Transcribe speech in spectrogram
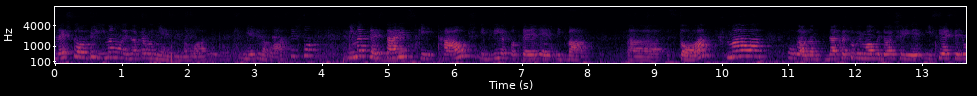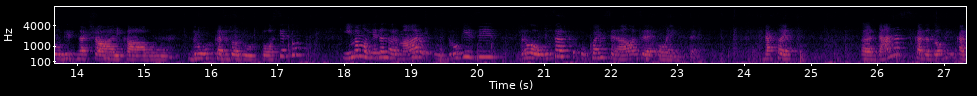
sve što ovdje imamo je zapravo njezino, njezino vlasništvo. Imate starinski kauč i dvije fotelje i dva stola mala. Uglavnom, dakle, tu bi mogli doći i sjesti ljudi na čaj, kavu, dru, kad dođu u posjetu. Imamo jedan ormar uz drugi zid, vrlo uzak, u kojem se nalaze lente. Dakle, danas kada, dobi, kad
